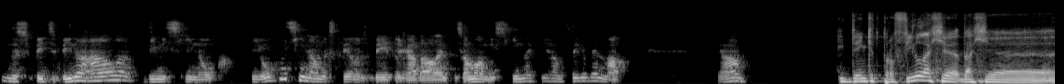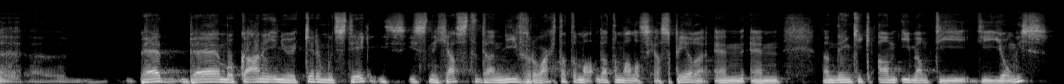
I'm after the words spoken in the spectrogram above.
een spits binnenhalen die misschien ook, die ook misschien andere spelers beter gaat halen. En het is allemaal misschien dat ik hier aan het zeggen ben, maar ja, Ik denk het profiel dat je, dat je eh, bij, bij Mokani in je kern moet steken, is, is een gast dat niet verwacht dat hem, dat hem alles gaat spelen. En, en dan denk ik aan iemand die, die jong is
